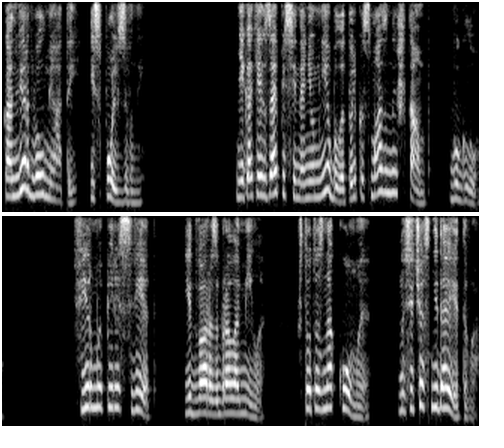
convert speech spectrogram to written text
Конверт был мятый, использованный. Никаких записей на нем не было, только смазанный штамп в углу. Фирма «Пересвет», едва разобрала Мила. Что-то знакомое, но сейчас не до этого.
